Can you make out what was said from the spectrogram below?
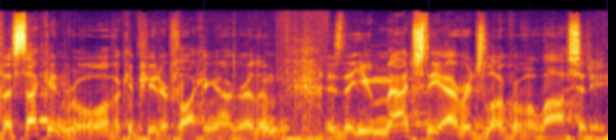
The second rule of a computer flocking algorithm is that you match the average local velocity.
